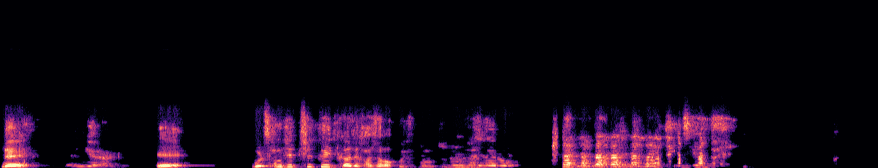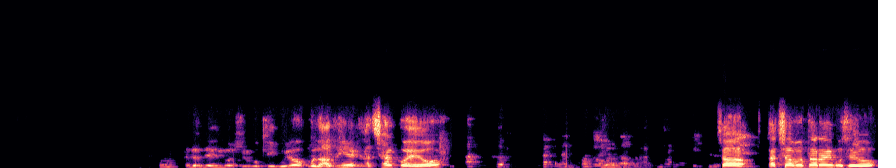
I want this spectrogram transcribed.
네, 연결하기. 예. 뭘 37페이지까지 가셔갖고 지금. 그대로 관련된 거 줄곧기고요. 그거 나중에 같이 할 거예요. 자, 같이 한번 따라해 보세요.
